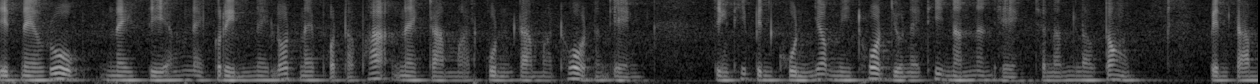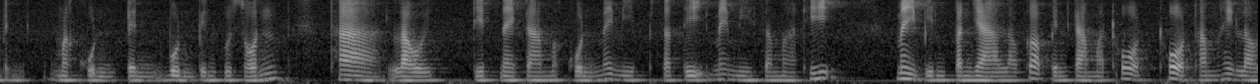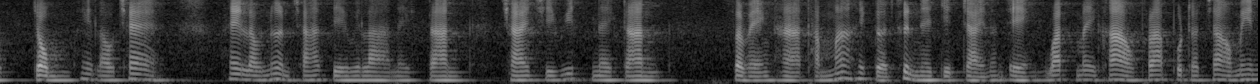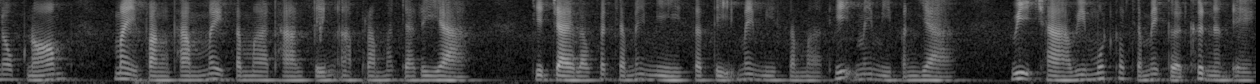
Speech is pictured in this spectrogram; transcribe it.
ติดในรูปในเสียง ในกลิ่น ในรสในผลพะในกรรมมาคุณกรรมมาโทษนั่นเอง สิ่งที่เป็นคุณย่อมมีโทษอยู่ในที่นั้นนั่นเอง ฉะนั้นเราต้องเป็นกรรมเป็นมาคุณเป็นบุญเป็นกุศล ถ้าเราติดในกรรมคุณไม่มีสติไม่มีสมาธิ ไม่บินปัญญาเราก็เป็นกรรมาโทษ โทษทำให้เราจมให้เราแช่ ให้เราเนิ่นช้าเสียเวลาในการใช้ชีวิตในการแสวงหาธรรมะให้เกิดขึ้นในจิตใจนั่นเอง วัดไม่เข้าพระพุทธเจ้าไม่นบน้อม ไม่ฟังธรรมไม่สมาทานศีลอภรมจริยา จิตใจเราก็จะไม่มีสติไม่มีสมาธิไม่มีปัญญา วิชาวิมุตติก็จะไม่เกิดขึ้นนั่นเอง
